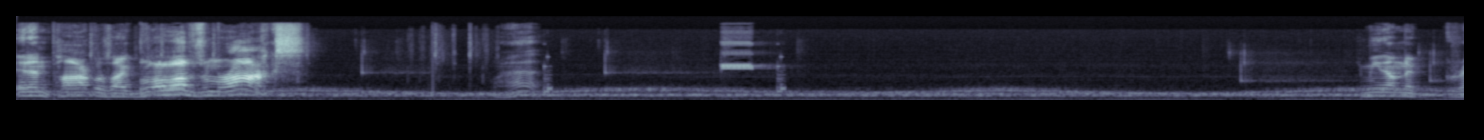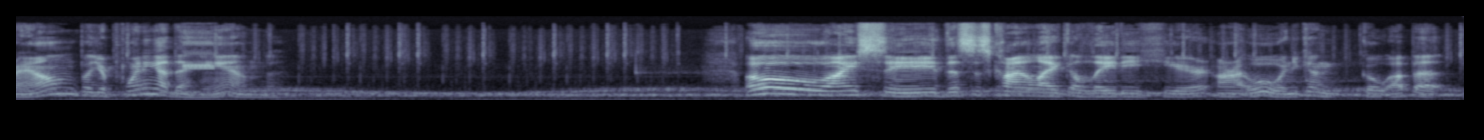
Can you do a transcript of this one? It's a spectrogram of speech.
And then Pac was like, blow up some rocks! that. You mean on the ground? But you're pointing at the hand. Oh, I see. This is kind of like a lady here. Alright, oh, and you can go up it.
